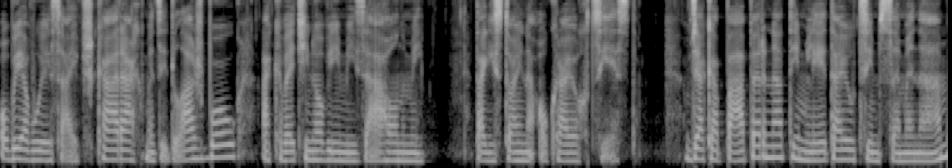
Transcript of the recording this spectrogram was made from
Objavuje sa aj v škárach medzi dlažbou a kvetinovými záhonmi, takisto aj na okrajoch ciest. Vďaka pápernatým lietajúcim semenám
